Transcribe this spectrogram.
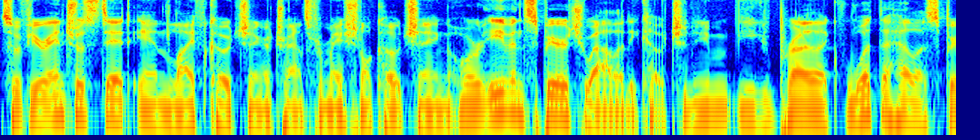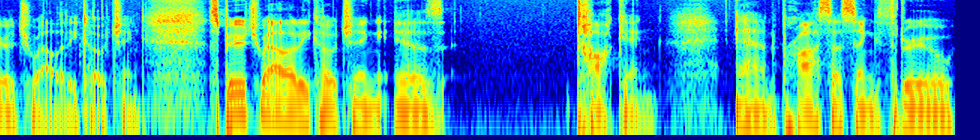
So if you're interested in life coaching or transformational coaching or even spirituality coaching, you, you're probably like, what the hell is spirituality coaching? Spirituality coaching is talking and processing through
